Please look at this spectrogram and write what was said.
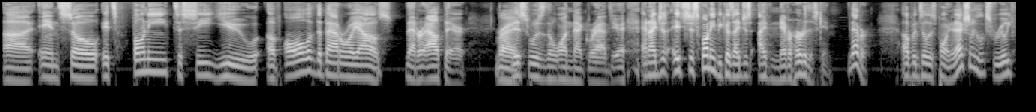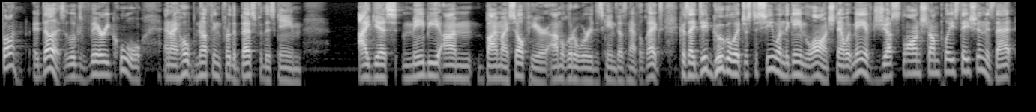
Uh, and so it's funny to see you of all of the battle royales that are out there. right. This was the one that grabbed you. And I just it's just funny because I just I've never heard of this game. Never. Up until this point. It actually looks really fun. It does. It looks very cool. And I hope nothing for the best for this game. I guess maybe I'm by myself here. I'm a little worried this game doesn't have the legs because I did Google it just to see when the game launched. Now it may have just launched on PlayStation. Is that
